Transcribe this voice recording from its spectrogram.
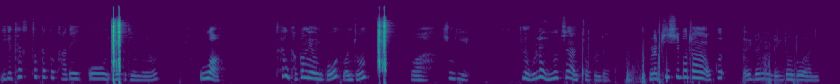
이게 텍스처 팩도 다 돼 있고 이렇게 돼 있네요. 우와 새우 바뀌었네요 이거 완전 와 신기해. 근데 원래 이렇지는 않죠 근데 원래 PC 버전 업그레이드 했는데 이 정도 아니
